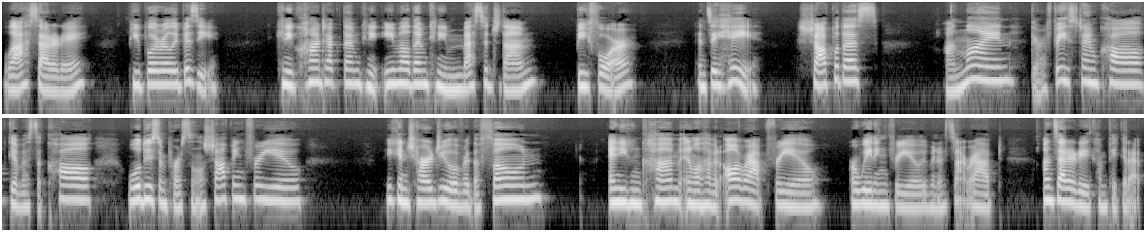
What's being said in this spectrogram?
last Saturday, people are really busy. Can you contact them? Can you email them? Can you message them before and say, hey, shop with us online, they're a FaceTime call, give us a call. We'll do some personal shopping for you. We can charge you over the phone and you can come and we'll have it all wrapped for you or waiting for you, even if it's not wrapped on Saturday to come pick it up.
